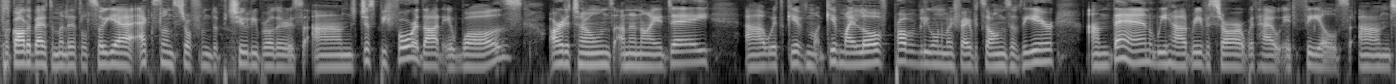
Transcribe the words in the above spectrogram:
forgot about them a little. So yeah, excellent stuff from the Patchouli Brothers. And just before that, it was Art of and Anaya Day. Uh, with Give My, Give My Love, probably one of my favourite songs of the year. And then we had Riva Starr with How It Feels. And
